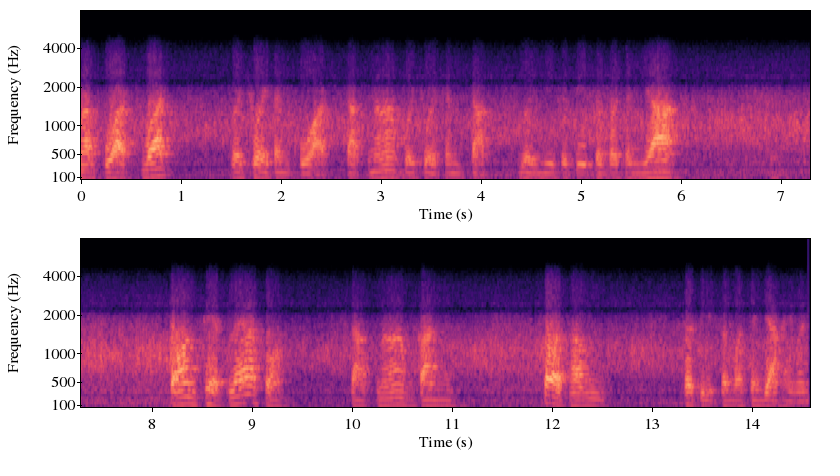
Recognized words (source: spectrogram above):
มากวาดวัดก็ช่วยกันกวาดตักน้ำก็ช่วยกันตักโดยมีสติสัมปชัญญะตอนเสร็จแล้วก็ตักน้ำกัน ก็ทำสติสัมปชัญญะให้มัน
